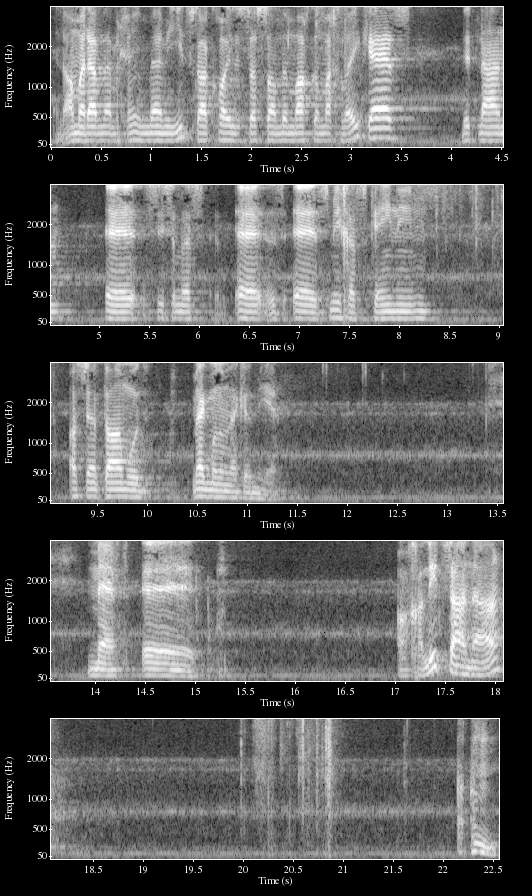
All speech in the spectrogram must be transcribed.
El amarabb nem mi Yitzchak hajlusz a szambe makka machlaikesz, Ditnán hiszem ez ö, ö, Smichas Keinim, azt mondja Talmud, megmondom neked miért. Mert a halicánál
